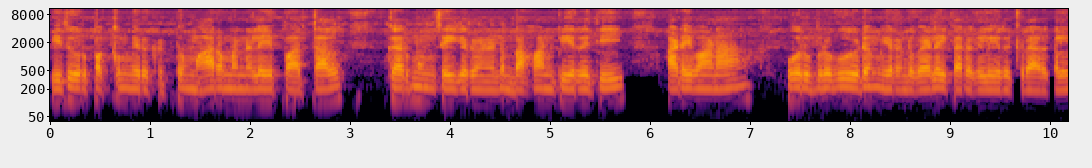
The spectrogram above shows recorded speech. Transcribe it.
இது ஒரு பக்கம் இருக்கட்டும். ஆரம்ப நிலையை பார்த்தால் கர்மம் செய்கிறவனிடம் பகவான் பிரதி அடைவானா? ஒரு பிரபுவிடம் இரண்டு வேலைக்காரர்கள் இருக்கிறார்கள்.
